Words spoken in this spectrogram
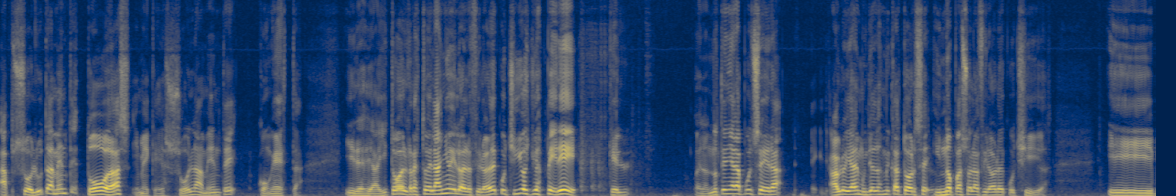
absolutamente todas y me quedé solamente con esta. Y desde ahí todo el resto del año y lo del afilador de cuchillos, yo esperé que, el- bueno, no tenía la pulsera, eh, hablo ya del Mundial 2014 y no pasó el afilador de cuchillos. Y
